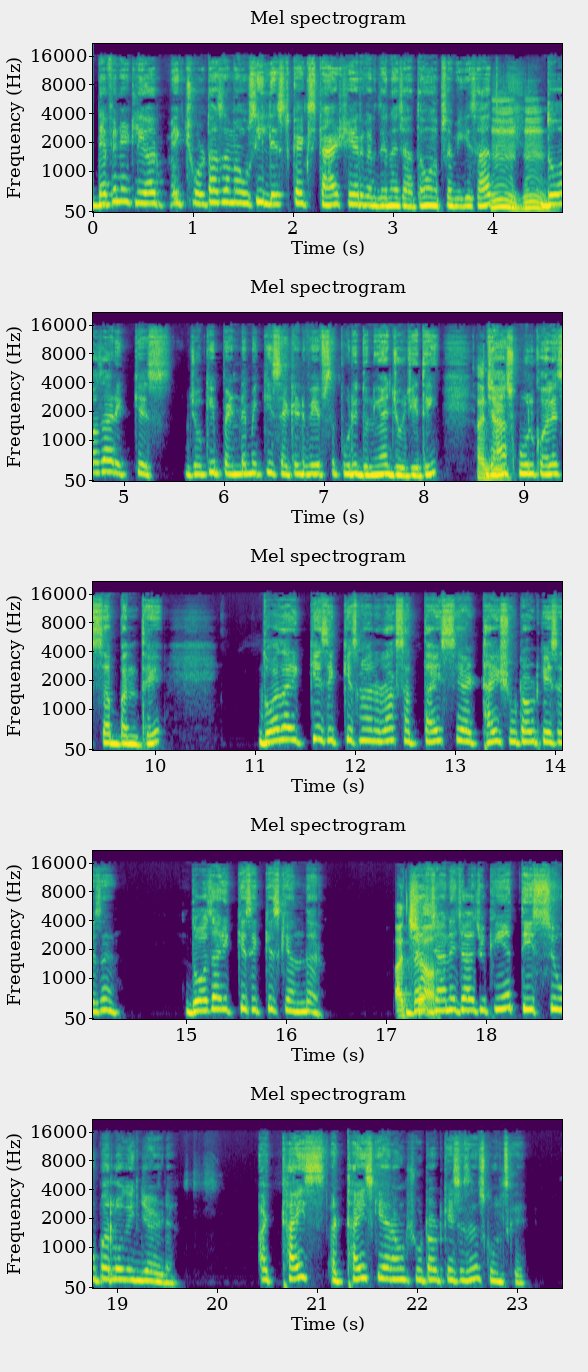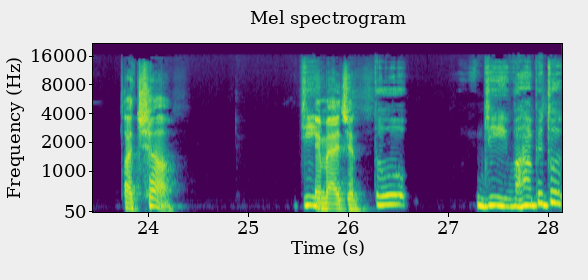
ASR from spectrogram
definitely और एक छोटा सा मैं उसी लिस्ट का एक स्टार्ट शेयर कर देना चाहता हूँ आप सभी के साथ। हम्म, हम्म। 2021 जो कि पेंडेमिक की सेकेंड वेव से पूरी दुनिया जूझी थी हाँ जहाँ स्कूल कॉलेज सब बंद थे। 2021-21 में अनुराग 27 से 28 शूट आउट केसेस हैं 2021-21 के अंदर। अच्छा। दस जाने जा चुकी हैं 30 से ऊपर लोग इंजर्ड हैं। 28 28 के अराउंड शूट आउट केसेस हैं स्कूल्स के। अच्छा। जी। इमेजिन तो जी वहाँ पे तो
